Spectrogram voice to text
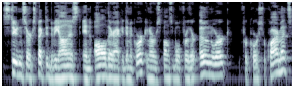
Students are expected to be honest in all their academic work and are responsible for their own work for course requirements.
